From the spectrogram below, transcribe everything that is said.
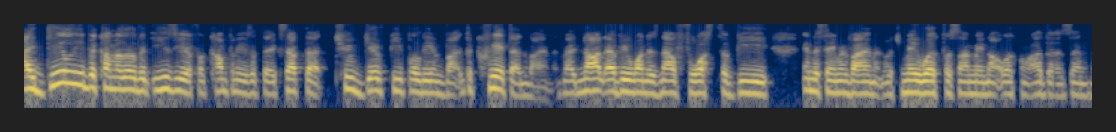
ideally become a little bit easier for companies if they accept that to give people the environment to create that environment right not everyone is now forced to be in the same environment which may work for some may not work for others and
